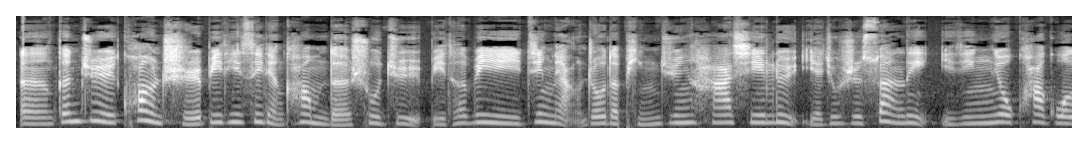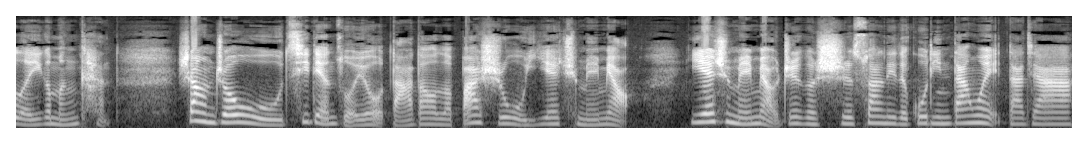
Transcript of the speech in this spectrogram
嗯，根据矿池 BTC 点 com 的数据，比特币近两周的平均哈希率，也就是算力，已经又跨过了一个门槛。上周五七点左右达到了八十五 EH 每秒，EH 每秒这个是算力的固定单位，大家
